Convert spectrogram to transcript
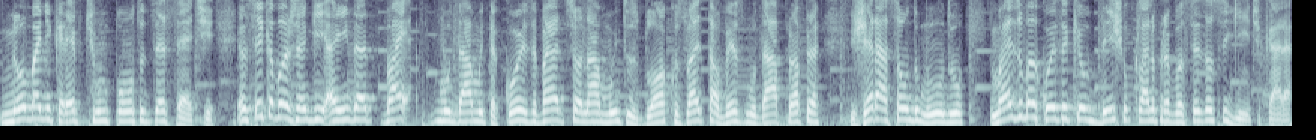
no Minecraft 1.17. Eu sei que a Mojang ainda vai mudar muita coisa, vai adicionar muitos blocos, vai talvez mudar a própria geração do mundo, mas uma coisa que eu deixo claro para vocês é o seguinte, cara,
